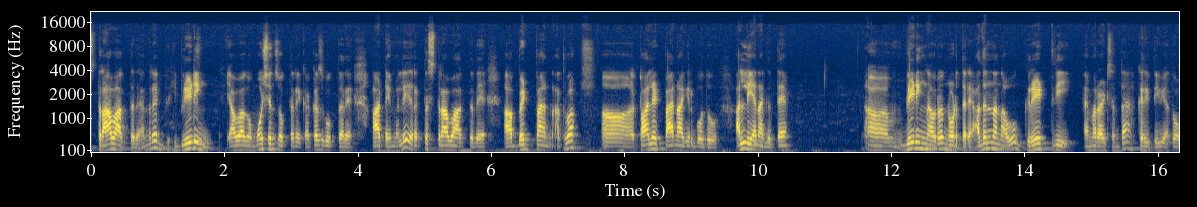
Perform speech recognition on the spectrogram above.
ಸ್ರಾವ ಆಗ್ತದೆ. ಅಂದರೆ ಬ್ಲೀಡಿಂಗ್ ಯಾವಾಗ ಮೋಷನ್ಸ್ ಹೋಗ್ತಾರೆ ಕಕ್ಕಸ್ಗೆ ಹೋಗ್ತಾರೆ, ಆ ಟೈಮಲ್ಲಿ ರಕ್ತಸ್ರಾವ ಆಗ್ತದೆ. ಆ ಬೆಡ್ ಪ್ಯಾನ್ ಅಥವಾ ಟಾಯ್ಲೆಟ್ ಪ್ಯಾನ್ ಆಗಿರ್ಬೋದು, ಅಲ್ಲಿ ಏನಾಗುತ್ತೆ? ಬ್ಲೀಡಿಂಗ್ನವರು ನೋಡ್ತಾರೆ. ಅದನ್ನು ನಾವು ಗ್ರೇಡ್ ತ್ರೀ ಎಮರಾಯ್ಡ್ಸ್ ಅಂತ ಕರಿತೀವಿ ಅಥವಾ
